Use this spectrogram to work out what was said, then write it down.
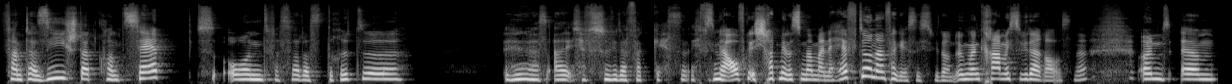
Fantasie statt Konzept. Und was war das dritte? Irgendwas, ah, ich habe es schon wieder vergessen. Ich, mir aufge ich schreibe mir das immer in meine Hefte und dann vergesse ich es wieder. Und irgendwann kram ich es wieder raus. Ne? Und ähm,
